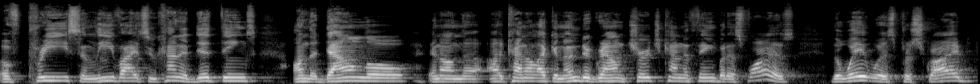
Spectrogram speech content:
of priests and Levites who kind of did things on the down low and on the uh, kind of like an underground church kind of thing. But as far as the way it was prescribed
